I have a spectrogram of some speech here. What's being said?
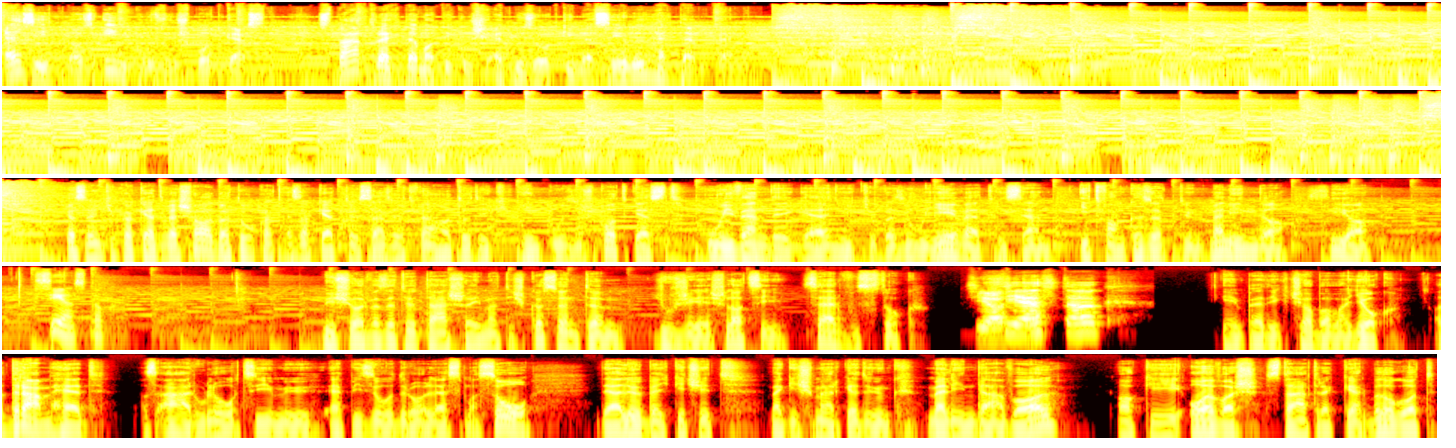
Ez itt az Impulzus Podcast, Star Trek tematikus epizód kibeszélő hetente. Köszöntjük a kedves hallgatókat, ez a 256. Impulzus Podcast. Új vendéggel nyitjuk az új évet, hiszen itt van közöttünk Melinda. Szia! Sziasztok! Műsorvezető társaimat is köszöntöm, Zsuzsi és Laci. Szervusztok! Sziasztok! Sziasztok! Én pedig Csaba vagyok. A Drumhead, az Áruló című epizódról lesz ma szó, de előbb egy kicsit megismerkedünk Melindával, aki olvas Star Trekker blogot,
